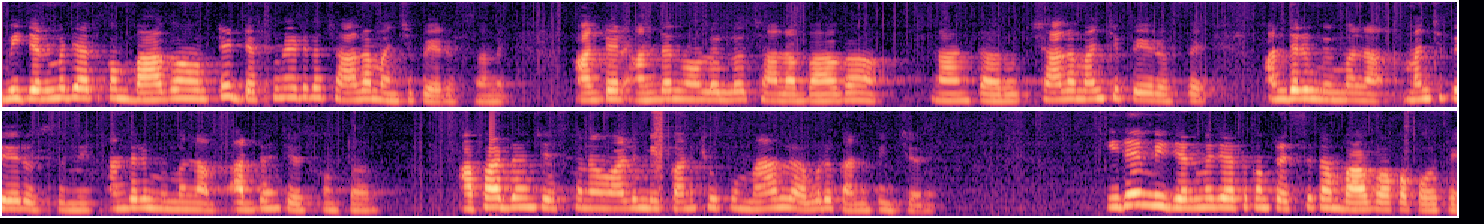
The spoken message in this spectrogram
మీ జన్మజాతకం బాగా ఉంటే డెఫినెట్గా చాలా మంచి పేరు వస్తుంది. అంటే అందరి నోళ్ళల్లో చాలా బాగా నాంటారు చాలా మంచి పేరు వస్తాయి. అందరూ మిమ్మల్ని మంచి పేరు వస్తుంది. అందరూ మిమ్మల్ని అర్థం చేసుకుంటారు. అపార్థం చేసుకున్న వాళ్ళు మీ కనుచూపు మేరలు ఎవరు కనిపించరు. ఇదే మీ జన్మజాతకం ప్రస్తుతం బాగోకపోతే.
